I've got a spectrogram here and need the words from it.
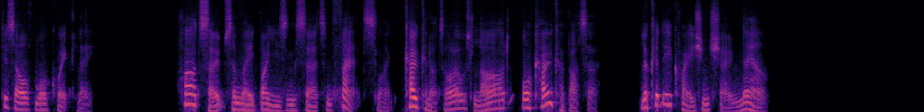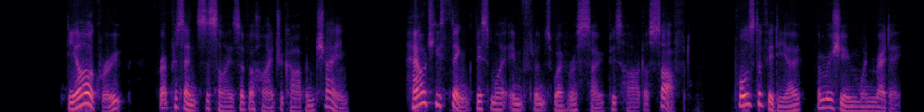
dissolve more quickly. Hard soaps are made by using certain fats like coconut oils, lard or cocoa butter. Look at the equation shown now. The R group represents the size of a hydrocarbon chain. How do you think this might influence whether a soap is hard or soft? Pause the video and resume when ready.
